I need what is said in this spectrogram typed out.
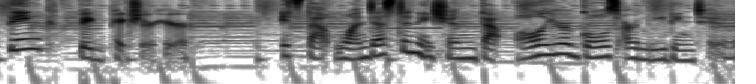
Think big picture here. It's that one destination that all your goals are leading to.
